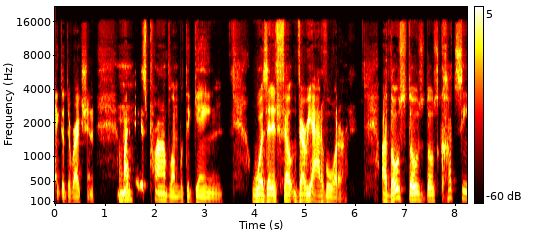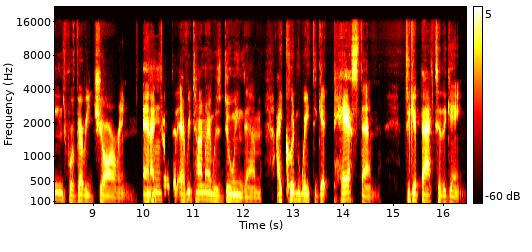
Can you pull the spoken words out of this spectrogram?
like the direction. My Mhm. biggest problem with the game was that it felt very out of order. Uh, those those those cutscenes were very jarring, and I Mhm. felt that every time I was doing them, I couldn't wait to get past them to get back to the game.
